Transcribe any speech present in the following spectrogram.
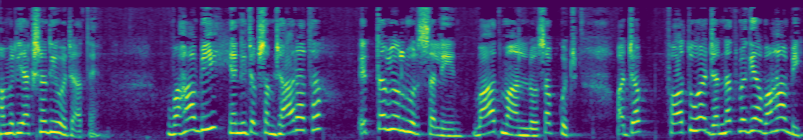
ہم ریئیکشنری ہو جاتے ہیں۔ وہاں بھی یعنی جب سمجھا رہا تھا اتبی المرسلین، بات مان لو، سب کچھ۔ اور جب فوت ہوا جنت میں گیا، وہاں بھی،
